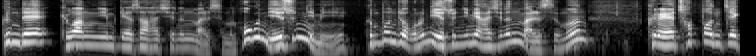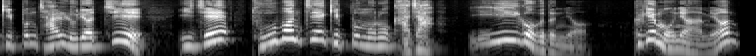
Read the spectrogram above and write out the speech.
근데 교황님께서 하시는 말씀은 혹은 예수님이 근본적으로는 예수님이 하시는 말씀은 그래 첫 번째 기쁨 잘 누렸지 이제 두 번째 기쁨으로 가자 이거거든요. 그게 뭐냐 하면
